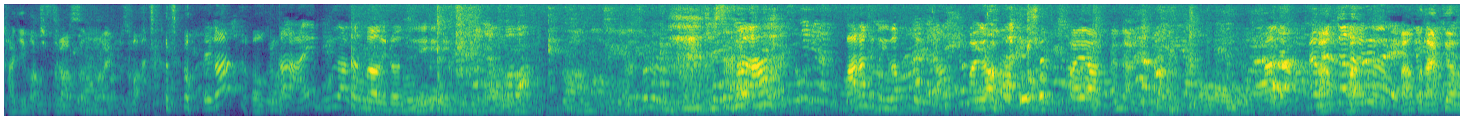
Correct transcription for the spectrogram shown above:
자기 뭐집 들어갔어 막 이러면서 막 하잖아. 내가? 어, 그럼. 난 아예 모르다만 이러지. 아, 말하기도 입 아프네. 빨려. 빨려. 맞아. 마음- 마음껏 날뛰어.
